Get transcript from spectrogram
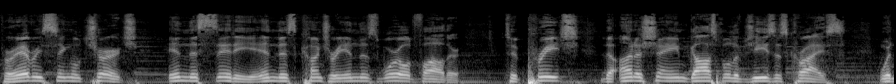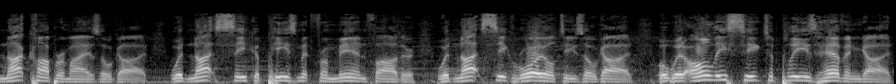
for every single church in this city, in this country, in this world, Father, to preach the unashamed gospel of Jesus Christ would not compromise, O God, would not seek appeasement from men, Father, would not seek royalties, O God, but would only seek to please heaven, God,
